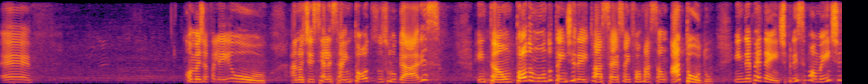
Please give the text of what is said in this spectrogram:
É, como eu já falei, o, a notícia ela está em todos os lugares. Então, todo mundo tem direito a acesso à informação a tudo, independente, principalmente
